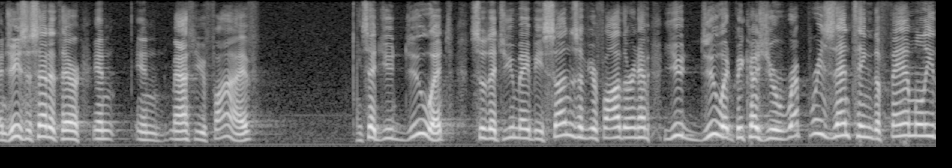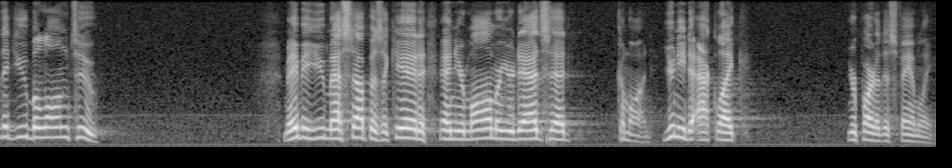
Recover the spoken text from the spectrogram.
And Jesus said it there in, in Matthew 5. He said, You do it so that you may be sons of your Father in heaven. You do it because you're representing the family that you belong to. Maybe you messed up as a kid and your mom or your dad said, Come on, you need to act like you're part of this family.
